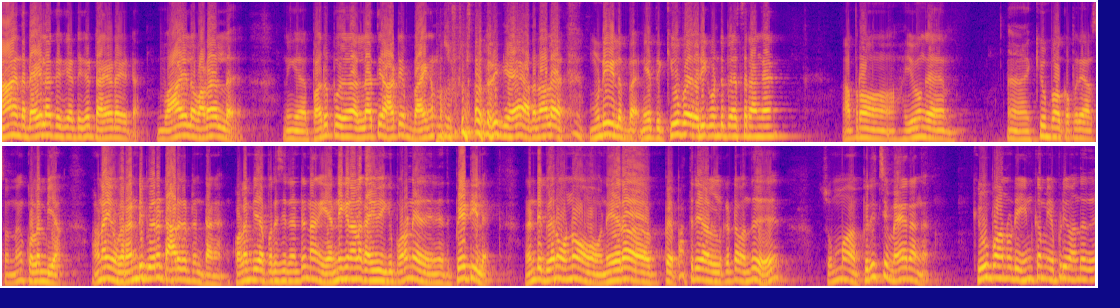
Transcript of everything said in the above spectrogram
நான் இந்த டைலாக்கை கேட்டுக்க டயர்ட் ஆகிட்டேன் வாயில் வடை இல்லை. நீங்கள் பருப்பு எல்லாத்தையும் ஆட்டி பயங்கரமாக சுட்டு தள்ளுறீங்க அதனால் முடியல இப்போ. நேற்று கியூபா வெறி கொண்டு பேசுகிறாங்க அப்புறம் இவங்க கியூபாவுக்கு அப்புறம் யார் சொன்னேன் கொலம்பியா. ஆனால் இவங்க ரெண்டு பேரும் டார்கெட்டுன்ட்டாங்க கொலம்பியா பிரசிடென்ட்டு நாங்கள் என்றைக்குனாலும் கை வைக்க போகிறோம் நேற்று பேட்டியில். ரெண்டு பேரும் ஒன்றும் நேராக பத்திரிகையாளர்கிட்ட வந்து சும்மா பிரித்து மேயறாங்க. கியூபானுடைய இன்கம் எப்படி வந்தது?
